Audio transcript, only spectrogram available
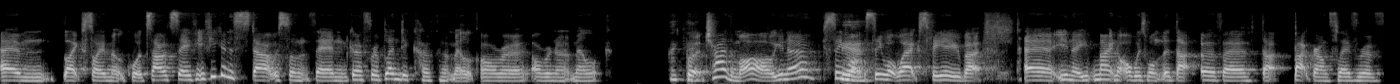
um, like soy milk would. So I would say if, if you're going to start with something, go for a blended coconut milk or a or an oat milk. Okay. But try them all, you know, see yeah. what see what works for you. But uh, you know, you might not always want the, that over that background flavour of,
